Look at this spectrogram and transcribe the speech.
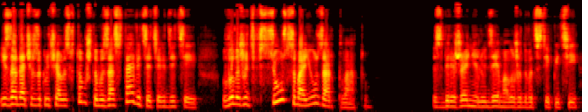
и задача заключалась в том, чтобы заставить этих детей выложить всю свою зарплату. Сбережения людей моложе 25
